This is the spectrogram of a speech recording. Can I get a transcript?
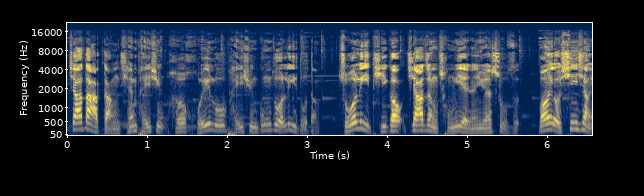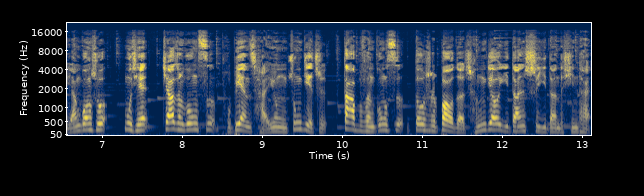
加大岗前培训和回炉培训工作力度等，着力提高家政从业人员素质。网友心向阳光说：“目前家政公司普遍采用中介制，大部分公司都是抱着成交一单是一单的心态，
